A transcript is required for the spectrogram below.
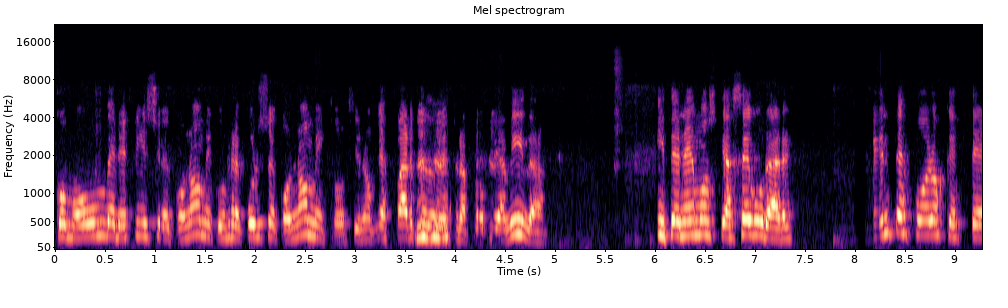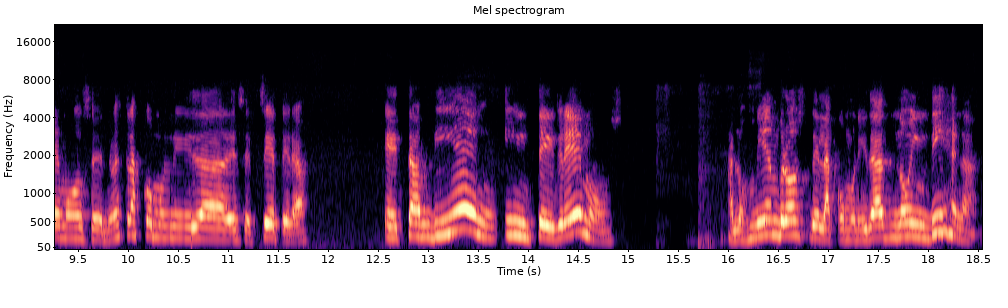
como un beneficio económico, un recurso económico, sino que es parte de nuestra propia vida. Y tenemos que asegurar en foros que estemos, en nuestras comunidades, etcétera, eh, también integremos a los miembros de la comunidad no indígena,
